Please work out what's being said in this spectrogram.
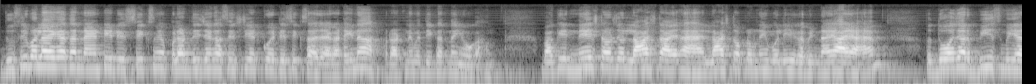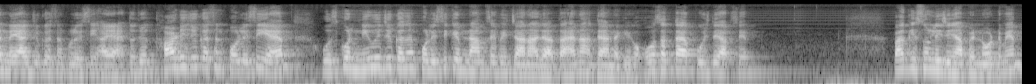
दूसरी बार लाया गया था 1986 में, पलट दीजिएगा 68 को 86 आ जाएगा, ठीक ना? रटने में दिक्कत नहीं होगा। बाकी नेक्स्ट और जो लास्ट आया है लास्ट आप लोग नहीं बोलिए अभी नया आया है तो 2020 में यह नया एजुकेशन पॉलिसी आया है। तो जो थर्ड एजुकेशन पॉलिसी है, उसको न्यू एजुकेशन पॉलिसी के नाम से भी जाना जाता है ना? ध्यान रखिएगा। हो सकता है, पूछ दे आपसे। बाकी सुन लीजिए यहाँ पे नोट में।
